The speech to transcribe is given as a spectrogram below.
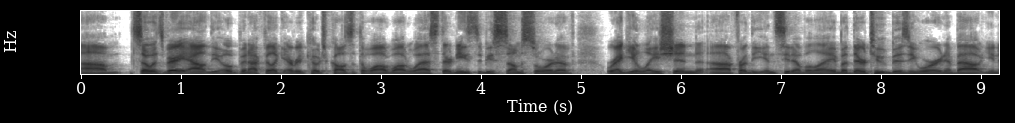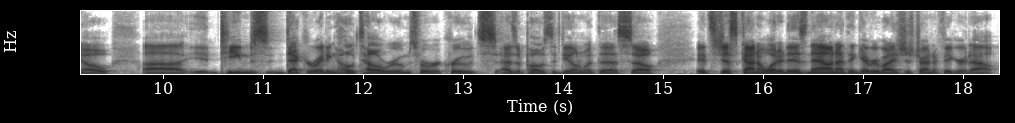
Um, so it's very out in the open. I feel like every coach calls it the Wild Wild West. There needs to be some sort of regulation uh, for the NCAA, but they're too busy worrying about, you know, uh, teams decorating hotel rooms for recruits as opposed to dealing with this. So it's just kind of what it is now. And I think everybody's just trying to figure it out.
